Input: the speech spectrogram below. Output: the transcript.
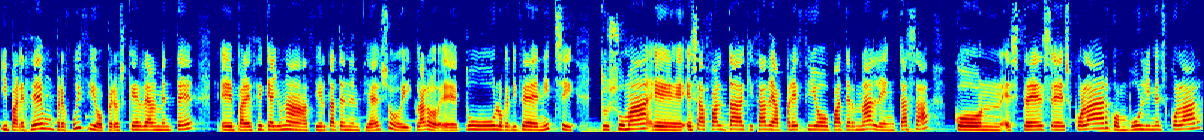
Y parece un prejuicio, pero es que realmente eh, parece que hay una cierta tendencia a eso. Y claro, eh, tú lo que dice Nietzsche, tú suma esa falta quizá de aprecio paternal en casa con estrés escolar, con bullying escolar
